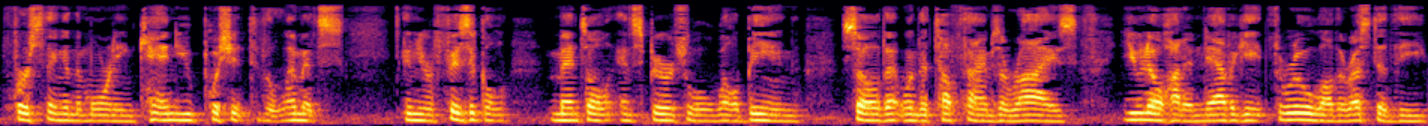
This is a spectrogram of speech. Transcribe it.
first thing in the morning? Can you push it to the limits in your physical, mental, and spiritual well-being, so that when the tough times arise, you know how to navigate through while the rest of the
